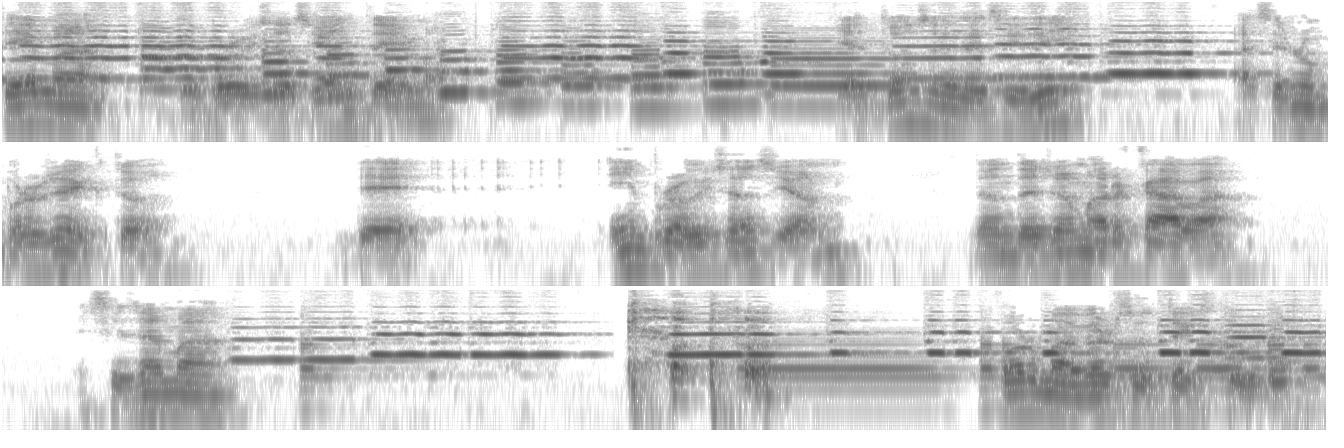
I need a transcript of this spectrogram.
tema, improvisación, tema. Y entonces decidí hacer un proyecto de improvisación donde yo marcaba, se llama forma versus textura.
